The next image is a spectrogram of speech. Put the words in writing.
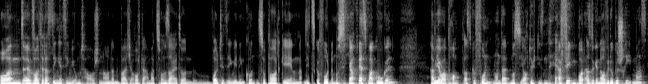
Und äh, wollte das Ding jetzt irgendwie umtauschen. Ne? Und dann war ich auch auf der Amazon-Seite und wollte jetzt irgendwie in den Kundensupport gehen und habe nichts gefunden. Dann musste ich auch erstmal googeln. Habe ich aber prompt was gefunden und dann musste ich auch durch diesen nervigen Bot, also genau wie du beschrieben hast,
